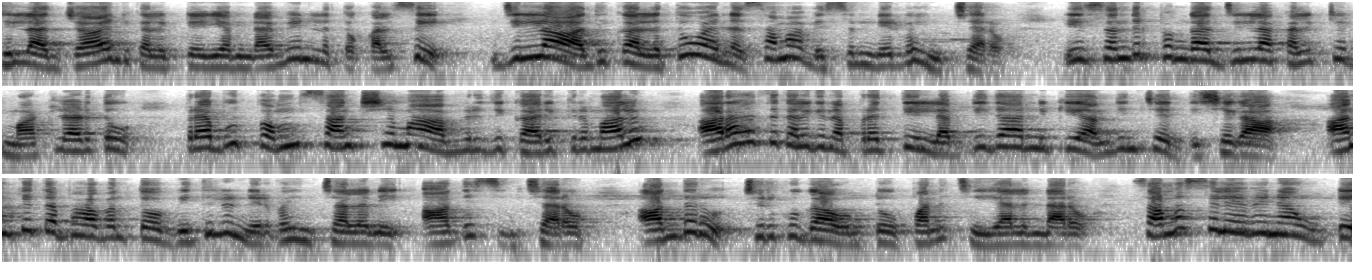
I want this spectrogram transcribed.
జిల్లా జాయింట్ కలెక్టర్ ఎం నవీన్లతో కలిసి జిల్లా అధికారులతో ఆయన సమావేశం నిర్వహించారు ఈ సందర్భంగా జిల్లా కలెక్టర్ మాట్లాడుతూ ప్రభుత్వం సంక్షేమ అభివృద్ధి కార్యక్రమాలు అర్హత కలిగిన ప్రతి లబ్ధిదారునికి అందించే దిశగా అంకిత భావంతో విధులు నిర్వహించాలని ఆదేశించారు అందరూ చురుకుగా ఉంటూ పనిచేయాలన్నారు సమస్యలు ఏవైనా ఉంటే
